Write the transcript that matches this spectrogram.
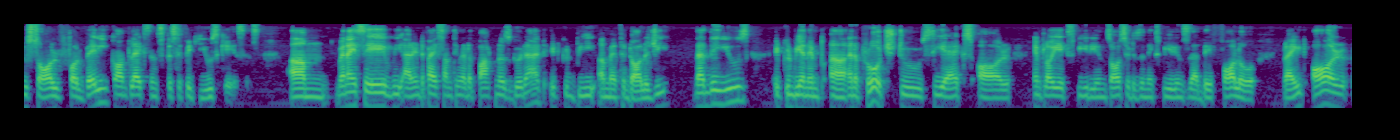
to solve for very complex and specific use cases. Um, when I say we identify something that a partner is good at, it could be a methodology that they use, it could be an, uh, an approach to CX or employee experience or citizen experience that they follow, right? Or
